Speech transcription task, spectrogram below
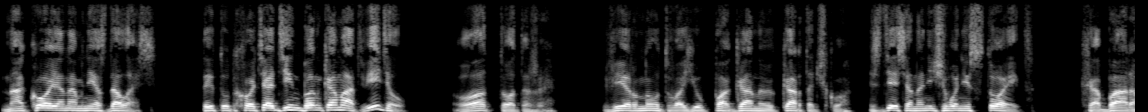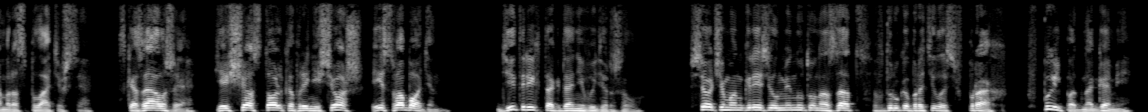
На кой она мне сдалась? Ты тут хоть один банкомат видел? Вот то-то же. Верну твою поганую карточку. Здесь она ничего не стоит. Хабаром расплатишься. Сказал же, еще столько принесешь и свободен». Дитрих тогда не выдержал. Все, чем он грезил минуту назад, вдруг обратилось в прах, в пыль под ногами.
